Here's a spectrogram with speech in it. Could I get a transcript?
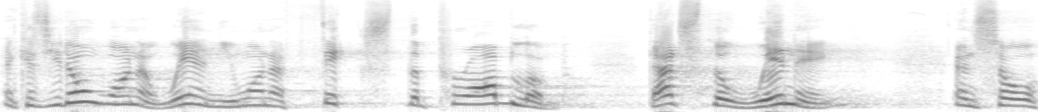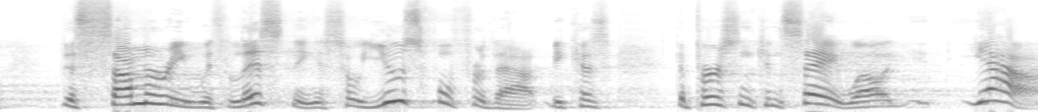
Because you don't want to win, you want to fix the problem. That's the winning. And so the summary with listening is so useful for that because the person can say, well, yeah,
